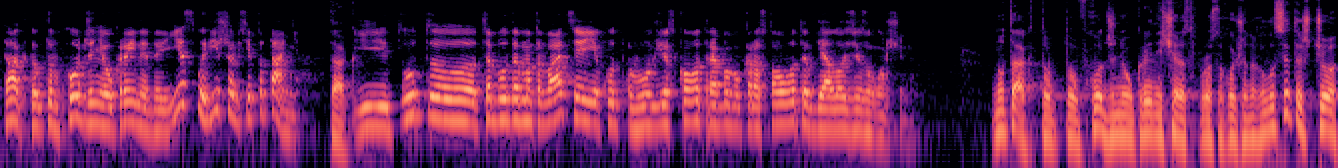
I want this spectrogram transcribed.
так, тобто входження України до ЄС вирішує всі питання. Так. І тут о, це буде мотивація, яку обов'язково треба використовувати в діалозі з Угорщиною. Ну так, тобто входження України ще раз просто хочу наголосити, що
